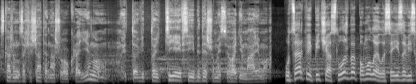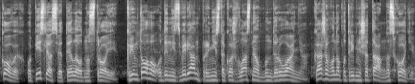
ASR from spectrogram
скажімо, захищати нашу Україну від, тієї всієї біди, що ми сьогодні маємо. У церкві під час служби помолилися і за військових, опісля освятили однострої. Крім того, один із вірян приніс також власне обмундирування. Каже, воно потрібніше там, на сході.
